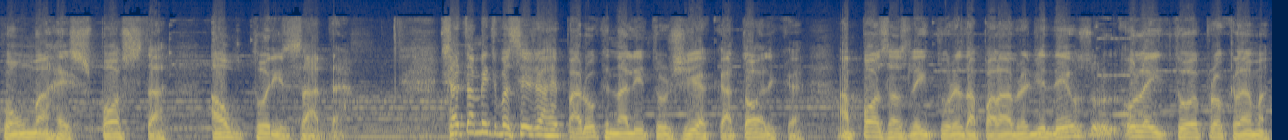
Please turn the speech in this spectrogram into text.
com uma resposta autorizada. Certamente você já reparou que na liturgia católica, após as leituras da palavra de Deus, o, o leitor proclama:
